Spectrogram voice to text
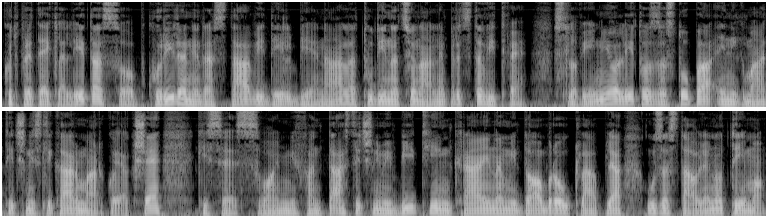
Kot pretekla leta so ob kurirani razstavi del bienala tudi nacionalne predstavitve. Slovenijo letos zastopa enigmatični slikar Marko Jakše, ki se s svojimi fantastičnimi biti in krajinami dobro vklaplja v zastavljeno temo.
